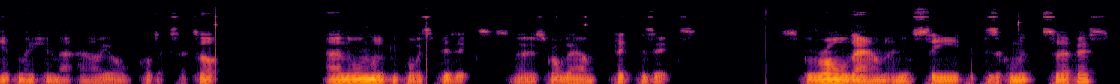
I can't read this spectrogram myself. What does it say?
information about how your project's set up. And the one we're looking for is physics. So scroll down, click physics, scroll down and you'll see the physical surface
